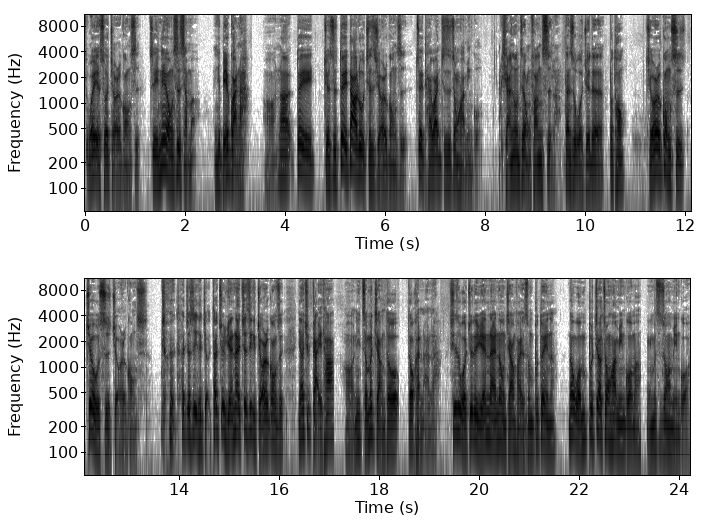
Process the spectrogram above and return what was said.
我也说九二共识，至于内容是什么，你就别管了哦。那对就是对大陆就是九二共识，对台湾就是中华民国，想用这种方式了，但是我觉得不通。九二共识就是九二共识。就 它就是一个九，它就原来就是一个九二共识，你要去改它哦，你怎么讲都都很难了。其实我觉得原来那种讲法有什么不对呢？那我们不叫中华民国吗？我们是中华民国，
